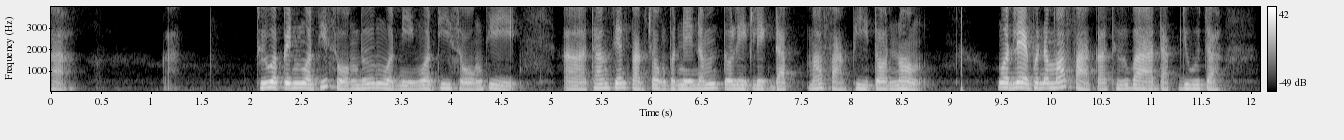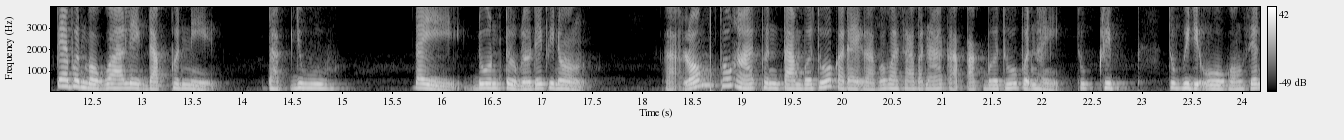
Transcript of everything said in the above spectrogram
ค่ะถือว่าเป็นงวดที่สองเด้องวดนี้งวดที่สองที่ทางเสียนปากช่องเพิ่นได้นำตัวเลขเลขดับมาฝากพี่ตอนน้องงวดแรกเพิ่นนำมาฝากก็ถือว่าดับอยู่จ้ะแต่เพิ่นบอกว่าเลขดับเพิ่นนี่ดับอยู่ได้โดนเติบแล้วได้พี่น้องก็ลองโทรหาเพิ่นตามเบอร์โทรก็ได้ค่ะเพราะว่าซาบานาก็ปักเบอร์โทรเพิ่นให้ทุกคลิปทุกวิดีโอของเสียน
